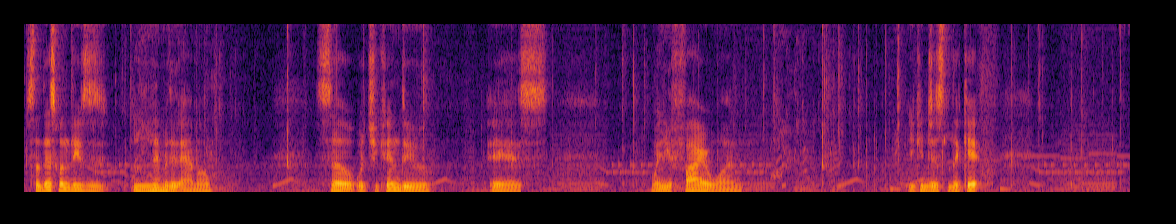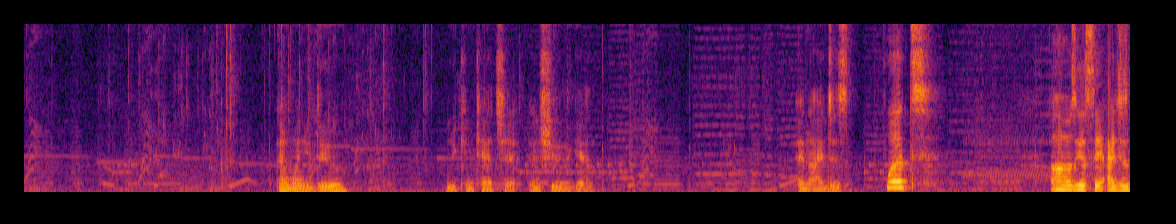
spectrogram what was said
So this one leaves limited ammo. So what you can do is when you fire one, you can just lick it. And when you do, you can catch it and shoot it again. And I just... What? Oh, I was gonna say, I just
